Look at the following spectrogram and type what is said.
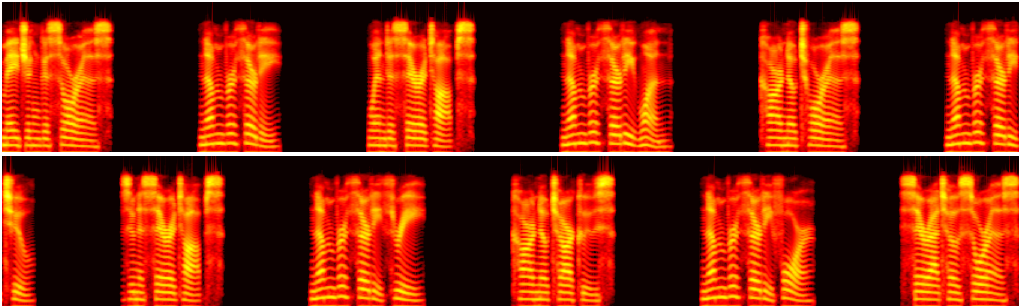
Majungasaurus. Number 30. Wendiceratops. Number 31. Carnotaurus. Number 32. Zuniceratops. Number 33. Carnotarchus. Number 34. Ceratosaurus.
